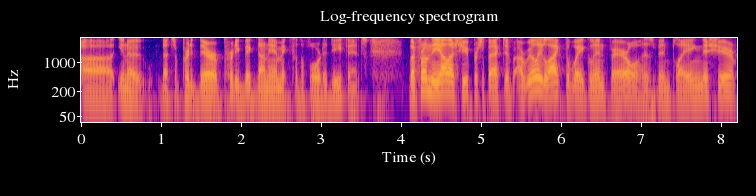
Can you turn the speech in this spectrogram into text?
Uh, you know that's a pretty they're a pretty big dynamic for the Florida defense. But from the LSU perspective, I really like the way Glenn Farrell has been playing this year.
